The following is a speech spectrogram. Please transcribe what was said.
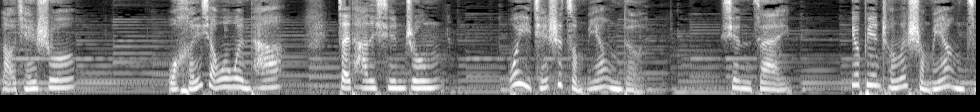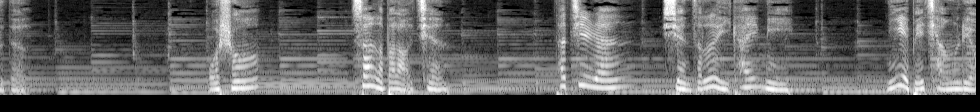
老钱说：“我很想问问他。”在他的心中，我以前是怎么样的，现在又变成了什么样子的？我说：“算了吧，老钱。他既然选择了离开你，你也别强留。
